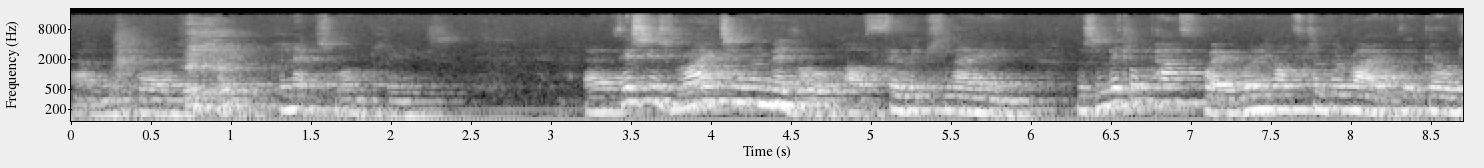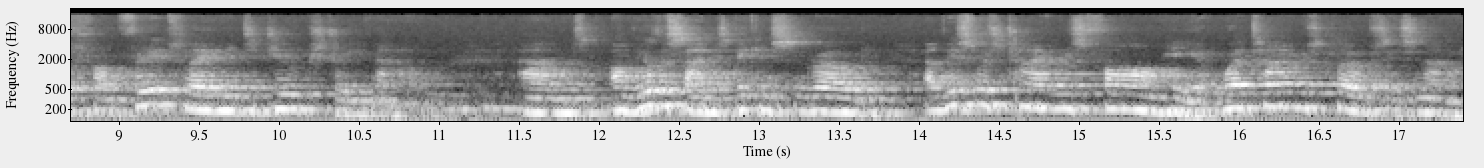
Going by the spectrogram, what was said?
And uh, the next one, please. Uh, this is right in the middle of Phillips Lane. There's a little pathway running off to the right that goes from Phillips Lane into Duke Street now. And on the other side is Dickinson Road. And this was Tyra's farm here, where Tyra's close is now.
